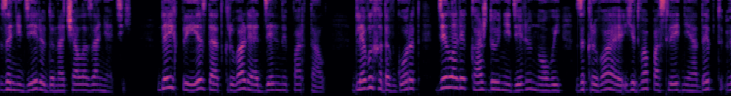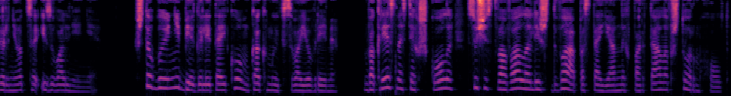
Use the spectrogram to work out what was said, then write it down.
за неделю до начала занятий. Для их приезда открывали отдельный портал. Для выхода в город делали каждую неделю новый, закрывая, едва последний адепт вернется из увольнения чтобы не бегали тайком, как мы в свое время. В окрестностях школы существовало лишь два постоянных портала в Штормхолд.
